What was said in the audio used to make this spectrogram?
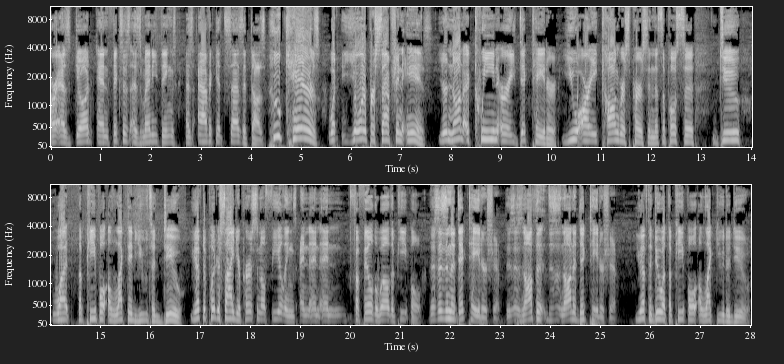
are as good and fixes as many things as Advocate says it does. Who cares what your perception is? You're not a queen or a dictator. You are a congressperson that's supposed to do what the people elected you to do. You have to put aside your personal feelings and, and, and fulfill the will of the people. This isn't a dictatorship. This is not the, this is not a dictatorship. You have to do what the people elect you to do.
